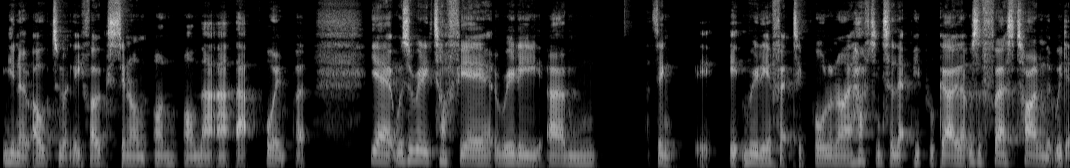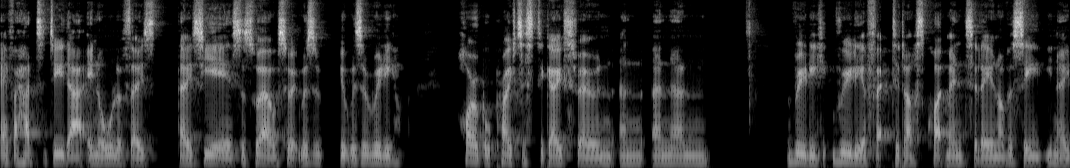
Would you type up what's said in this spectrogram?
you know ultimately focusing on on on that at that point. But yeah it was a really tough year. Really um I think it, it really affected Paul and I having to let people go. That was the first time that we'd ever had to do that in all of those those years as well. So it was it was a really horrible process to go through and and and um, really really affected us quite mentally. And obviously you know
